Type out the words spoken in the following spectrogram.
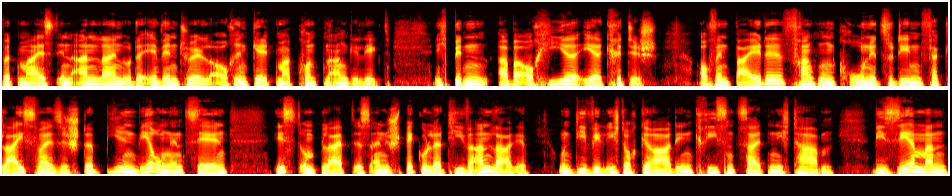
wird meist in Anleihen oder eventuell auch in Geldmarktkonten angelegt. Ich bin aber auch hier eher kritisch. Auch wenn beide, Franken und Krone, zu den vergleichsweise stabilen Währungen zählen, ist und bleibt es eine spekulative Anlage. Und die will ich doch gerade in Krisenzeiten nicht haben. Wie sehr man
